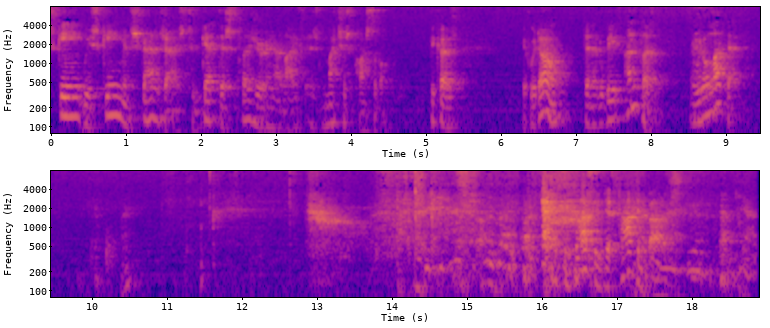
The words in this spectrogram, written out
scheme, we scheme and strategize to get this pleasure in our life as much as possible. Because if we don't, then it'll be unpleasant. And we don't like that. It's exhausting just talking about it. Yeah.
